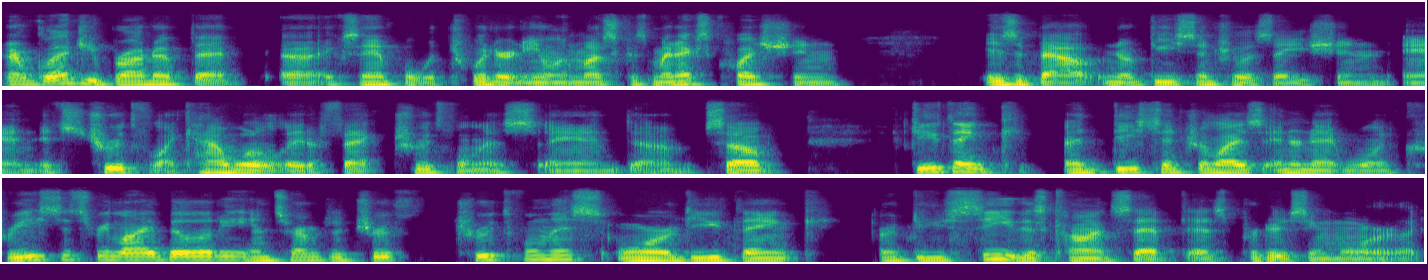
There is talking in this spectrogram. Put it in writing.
And I'm glad you brought up that uh, example with Twitter and Elon Musk because my next question is about you know decentralization and it's truthful. Like how will it affect truthfulness? And um, so, do you think a decentralized internet will increase its reliability in terms of truth truthfulness, or do you think, or do you see this concept as producing more like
